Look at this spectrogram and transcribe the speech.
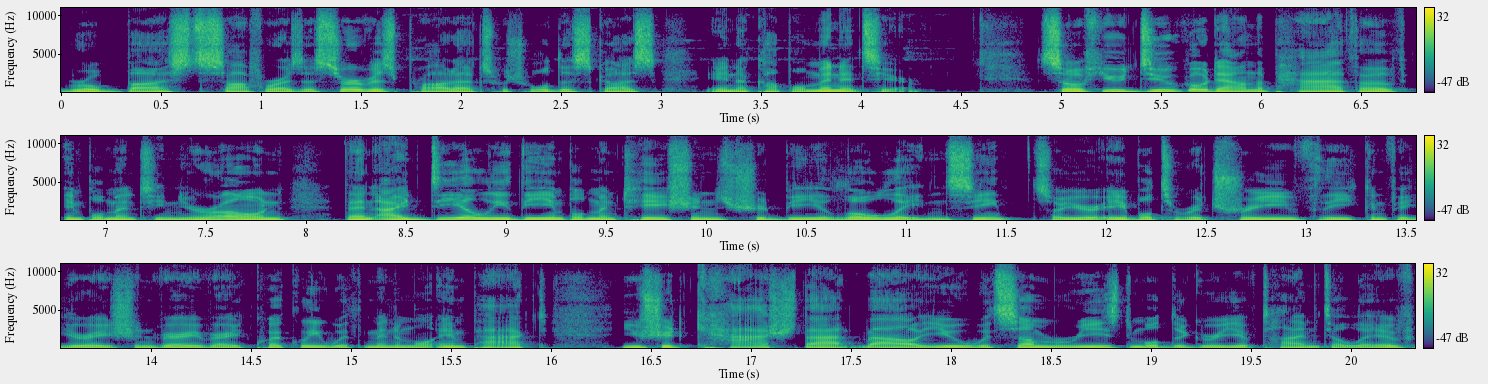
robust software as a service products, which we'll discuss in a couple minutes here. So if you do go down the path of implementing your own, then ideally the implementation should be low latency. So you're able to retrieve the configuration very, very quickly with minimal impact. You should cache that value with some reasonable degree of time to live,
